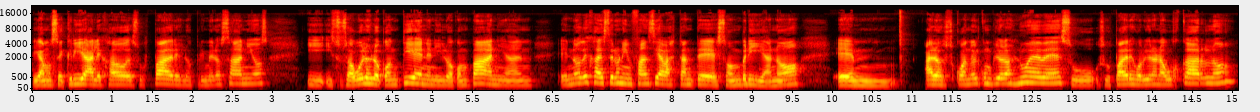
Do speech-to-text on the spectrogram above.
digamos, se cría alejado de sus padres los primeros años, y, sus abuelos lo contienen y lo acompañan, eh, no deja de ser una infancia bastante sombría, ¿no? Em, a los, cuando él cumplió los nueve, sus padres volvieron a buscarlo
